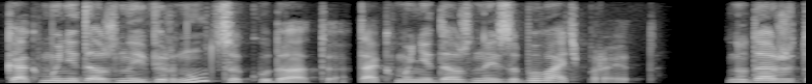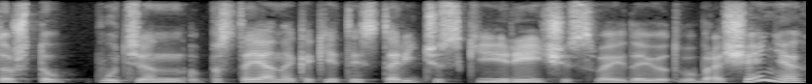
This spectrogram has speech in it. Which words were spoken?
Как мы не должны вернуться куда-то, так мы не должны забывать про это. Но даже то, что Путин постоянно какие-то исторические речи свои дает в обращениях,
